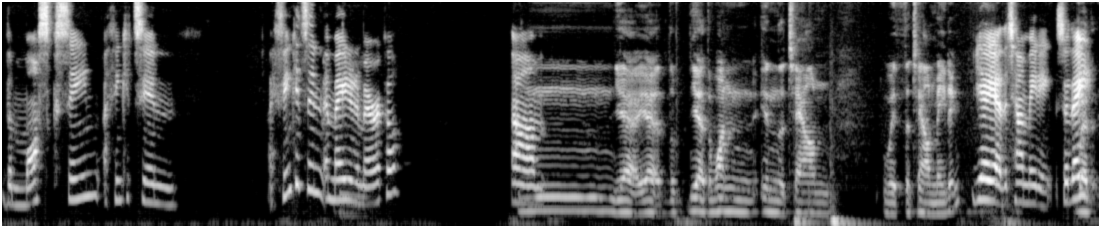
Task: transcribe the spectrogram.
the mosque scene. I think it's in. I think it's in Made in America. Um, Mm, yeah, yeah, the yeah the one in the town with the town meeting. yeah, yeah, the town meeting. So they Where the-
